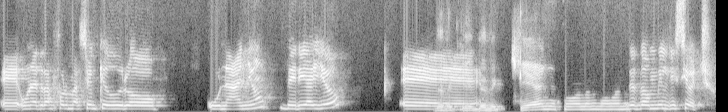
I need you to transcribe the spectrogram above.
eh, una transformación que duró un año, diría yo. Eh, ¿Desde, qué, año estamos hablando? De 2018.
